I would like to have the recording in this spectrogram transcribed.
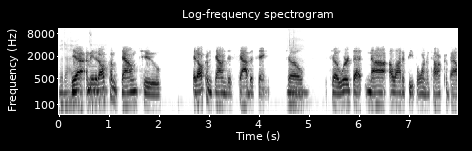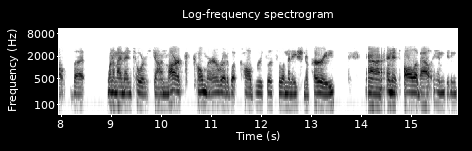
what I Yeah, I mean, it all comes down to it all comes down to Sabbathing. So, it's a word that not a lot of people want to talk about, but one of my mentors, John Mark Comer, wrote a book called Ruthless Elimination of Hurry. Uh, and it's all about him getting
